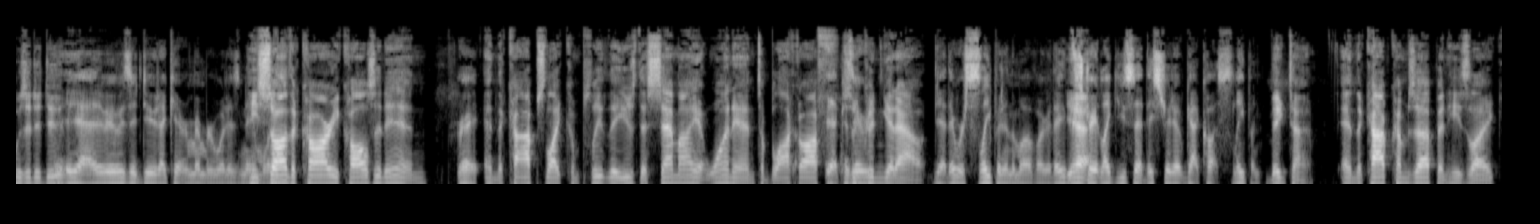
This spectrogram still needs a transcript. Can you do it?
Was it a dude? Yeah, it was a dude. I can't remember what his name he was. saw the car. He calls it in. right. and the cops like completely used the semi at one end to block off Yeah, 'cause so they were- couldn't get out Yeah, they were sleeping in the motherfucker. They Yeah. straight, like you said, they straight up got caught sleeping. big time and the cop comes up and he's like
